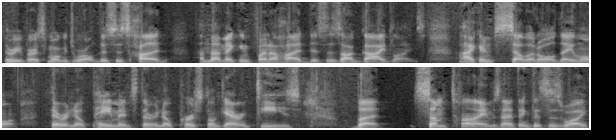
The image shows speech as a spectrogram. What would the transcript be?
the reverse mortgage world. This is HUD. I'm not making fun of HUD. This is our guidelines. I can sell it all day long. There are no payments, there are no personal guarantees. But sometimes, and I think this is why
